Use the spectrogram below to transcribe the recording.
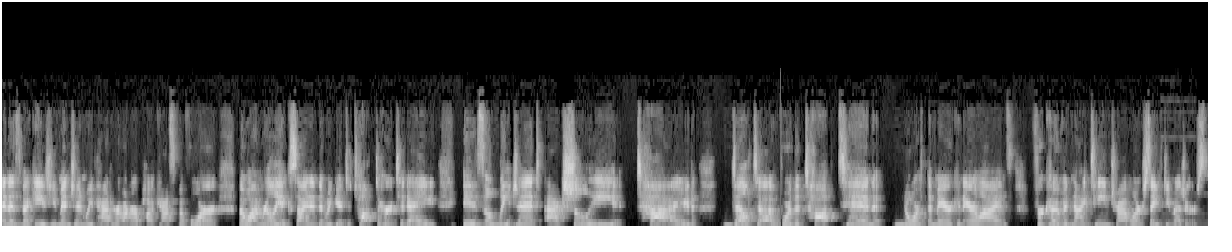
And as Becky, as you mentioned, we've had her on our podcast before. But why I'm really excited that we get to talk to her today is Allegiant actually tied Delta for the top 10 North American airlines for COVID 19 traveler safety measures.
